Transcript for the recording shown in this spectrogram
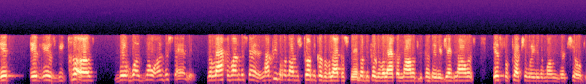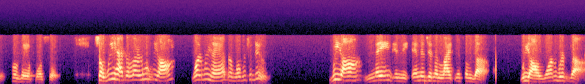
It it is because there was no understanding, the lack of understanding. Now, people are not destroyed because of a lack of spirit, but because of a lack of knowledge, because they reject knowledge. It's perpetuated among their children, Hosea 4 6. So we have to learn who we are, what we have, and what we can do. We are made in the image and the likeness of God. We are one with God.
